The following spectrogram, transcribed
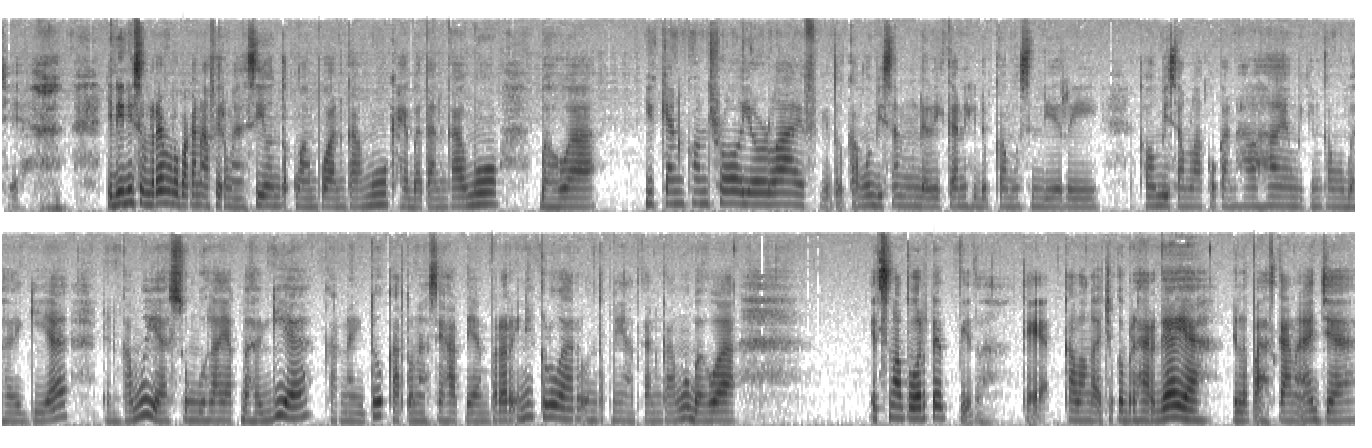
Sih jadi ini sebenarnya merupakan afirmasi untuk kemampuan kamu kehebatan kamu bahwa you can control your life gitu. Kamu bisa mengendalikan hidup kamu sendiri. Kamu bisa melakukan hal-hal yang bikin kamu bahagia. Dan kamu ya sungguh layak bahagia. Karena itu kartu nasihat di Emperor ini keluar untuk mengingatkan kamu bahwa it's not worth it gitu. Kayak kalau nggak cukup berharga ya dilepaskan aja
